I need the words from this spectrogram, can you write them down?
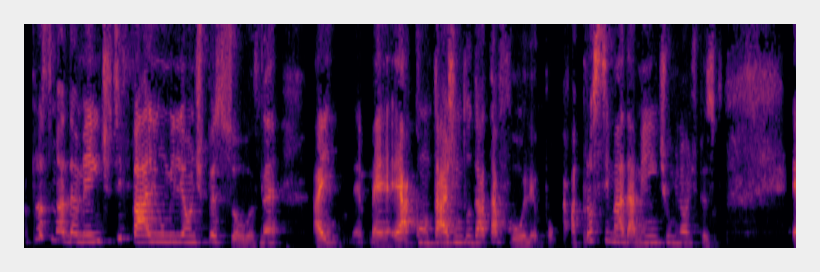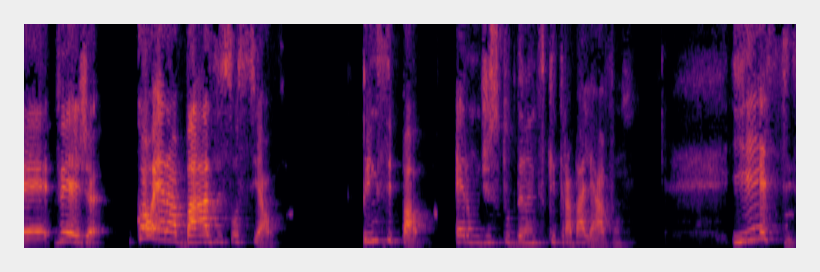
aproximadamente se fala em um milhão de pessoas, né? Aí é, é a contagem do Datafolha, aproximadamente um milhão de pessoas. É, veja, qual era a base social principal? Eram de estudantes que trabalhavam. E esses,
